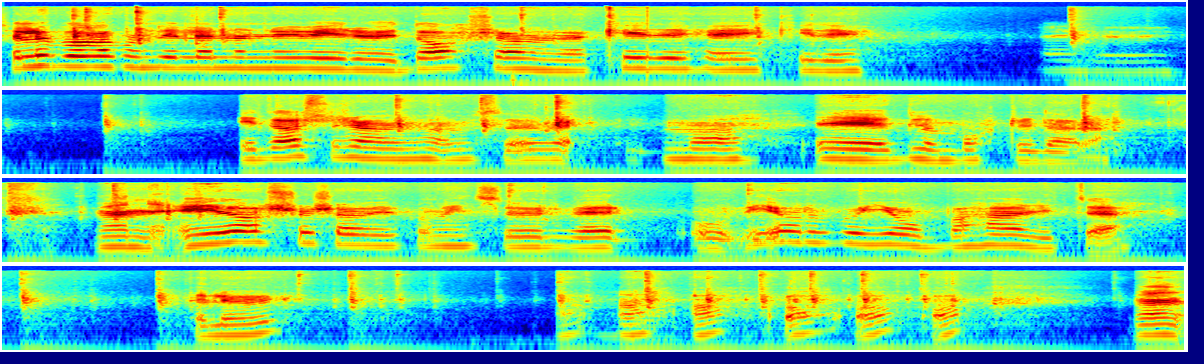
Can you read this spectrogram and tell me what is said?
Så allihopa välkomna till en ny video. Idag kör vi med Kiddy. Hej Kiddy. Hej hej. Idag så kör vi på min server. Må, eh, glöm bort det där. då. Men idag så kör vi på min server och vi håller på att jobba här lite. Eller hur? Ja, ja, ja, ja, ja, ja. Men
